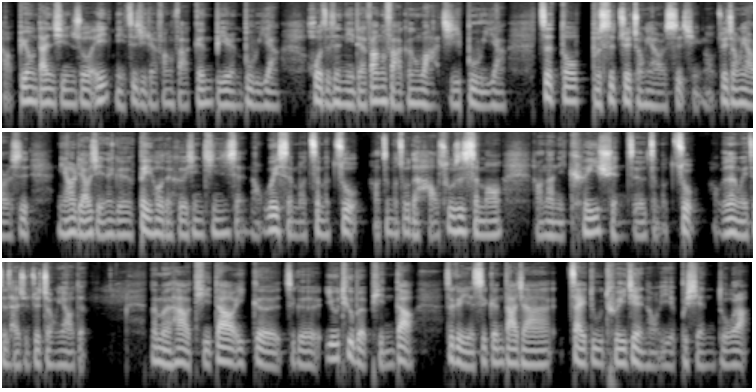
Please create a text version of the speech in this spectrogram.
好，不用担心说，诶，你自己的方法跟别人不一样，或者是你的方法跟瓦基不一样，这都不是最重要的事情哦。最重要的是你要了解那个背后的核心精神啊，为什么这么做？啊，这么做的好处是什么？好，那你可以选择怎么做？我认为这才是最重要的。那么他有提到一个这个 YouTube 频道，这个也是跟大家再度推荐哦，也不嫌多啦。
